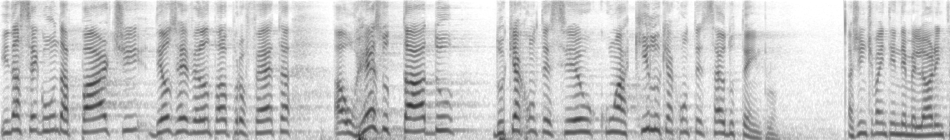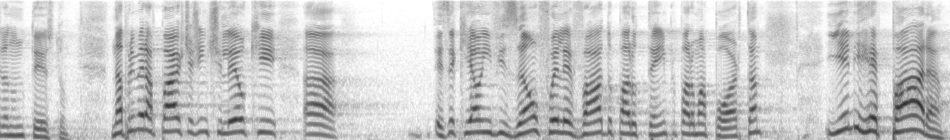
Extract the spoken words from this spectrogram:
E na segunda parte, Deus revelando para o profeta ah, o resultado do que aconteceu com aquilo que aconteceu do templo. A gente vai entender melhor entrando no texto. Na primeira parte, a gente leu que ah, Ezequiel, em visão, foi levado para o templo, para uma porta, e ele repara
